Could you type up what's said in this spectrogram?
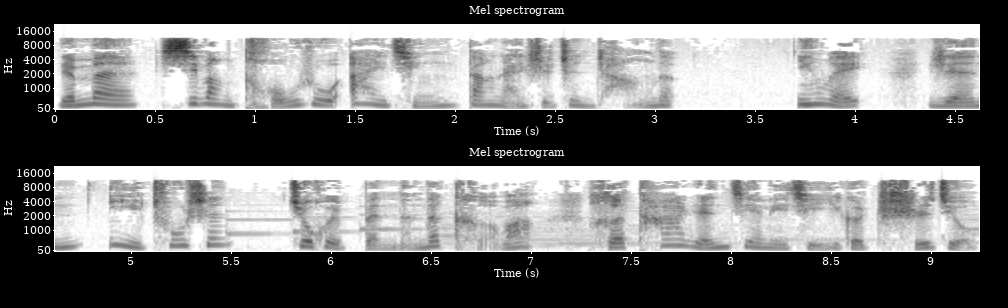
人们希望投入爱情当然是正常的，因为人一出生就会本能的渴望和他人建立起一个持久、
